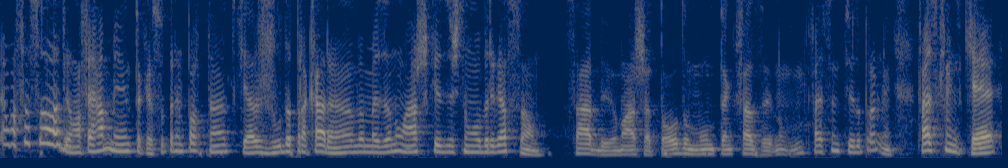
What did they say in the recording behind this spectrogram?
é um acessório, é uma ferramenta que é super importante, que ajuda pra caramba, mas eu não acho que existe uma obrigação, sabe? Eu não acho que todo mundo tem que fazer. Não, não faz sentido para mim. Faz quem quer,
